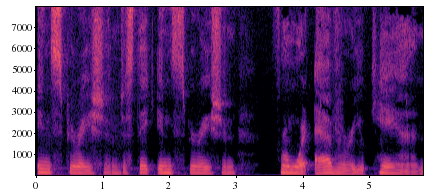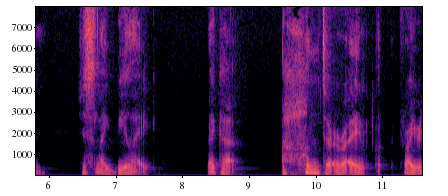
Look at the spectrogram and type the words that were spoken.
Inspiration. Just take inspiration from wherever you can. Just like be like like a a hunter, right? throughout your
